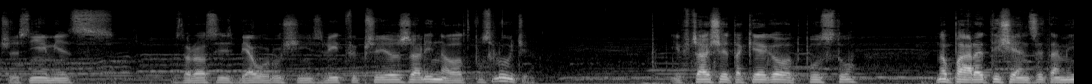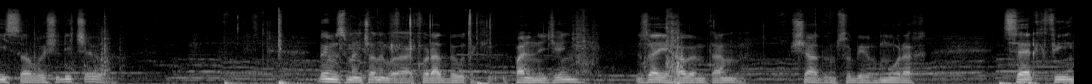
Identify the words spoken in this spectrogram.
czy z Niemiec, z Rosji, z Białorusi, z Litwy przyjeżdżali na odpust ludzie. I w czasie takiego odpustu, no parę tysięcy ta miejscowość liczyła. Byłem zmęczony, bo akurat był taki upalny dzień. Zajechałem tam, siadłem sobie w murach cerkwi.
